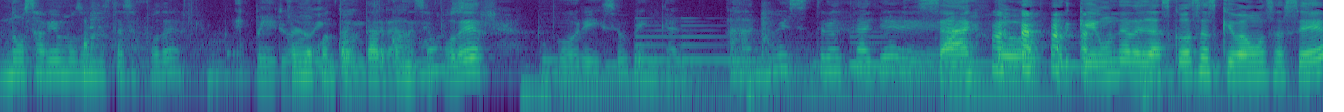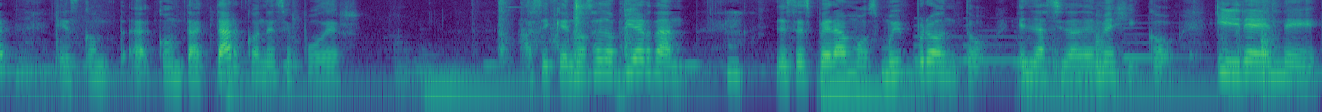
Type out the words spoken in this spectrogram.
no sabemos dónde está ese poder. Pero ¿Cómo contactar con ese poder? Por eso vengan a nuestro taller. Exacto, porque una de las cosas que vamos a hacer es contactar con ese poder. Así que no se lo pierdan. Les esperamos muy pronto en la Ciudad de México. Irene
